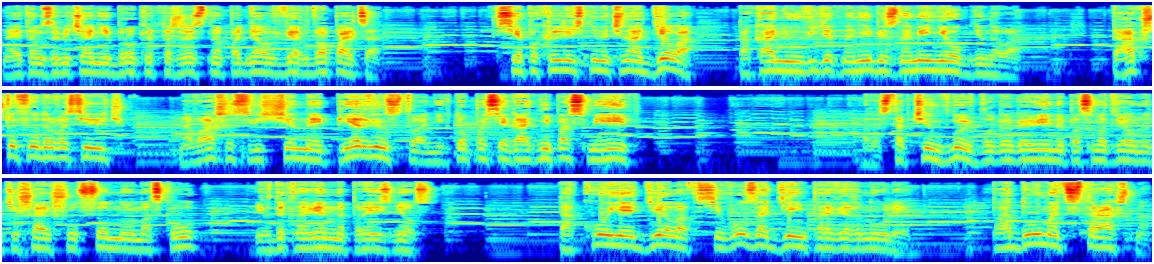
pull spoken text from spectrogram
На этом замечании брокер торжественно поднял вверх два пальца. Все поклялись не начинать дело, пока не увидят на небе знамение огненного. Так что, Федор Васильевич, на ваше священное первенство никто посягать не посмеет. Растопчин вновь благоговейно посмотрел на тишайшую сонную Москву и вдохновенно произнес. «Такое дело всего за день провернули. Подумать страшно.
